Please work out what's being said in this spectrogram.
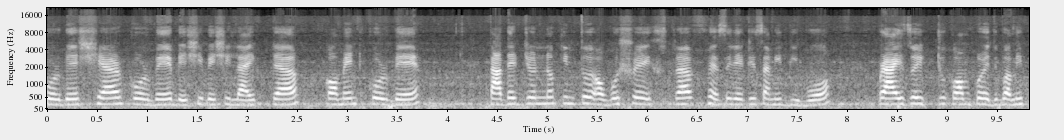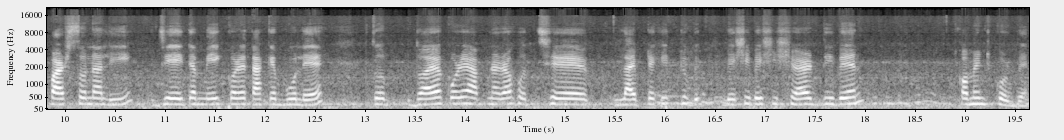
করবে শেয়ার করবে, বেশি বেশি লাইভটা কমেন্ট করবে তাদের জন্য কিন্তু অবশ্যই এক্সট্রা ফ্যাসিলিটিস আমি দিব। প্রাইসও একটু কম করে দিব। আমি পার্সোনালি যে এটা মেক করে তাকে বলে, তো দয়া করে আপনারা হচ্ছে লাইভটাকে একটু বেশি বেশি শেয়ার দিবেন কমেন্ট করবেন।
